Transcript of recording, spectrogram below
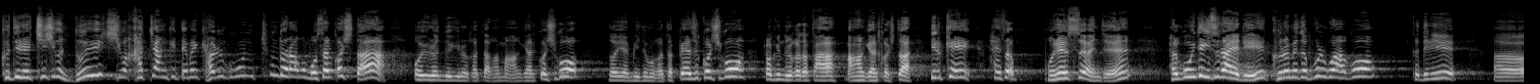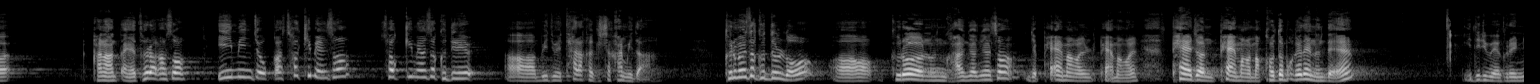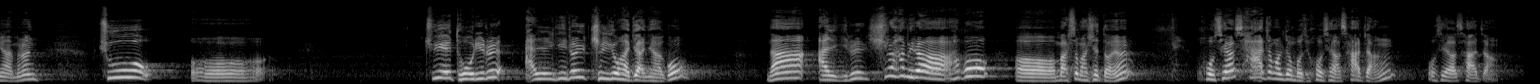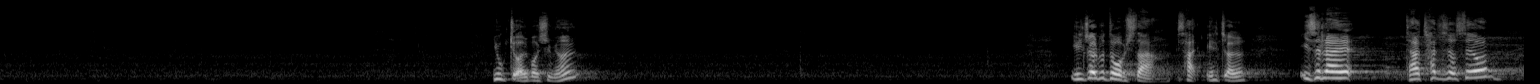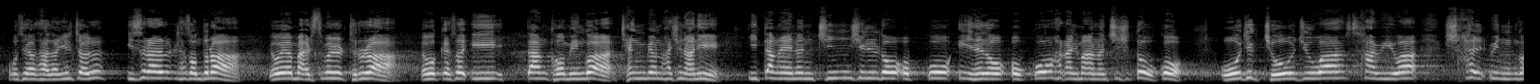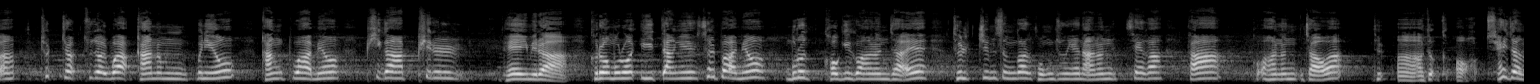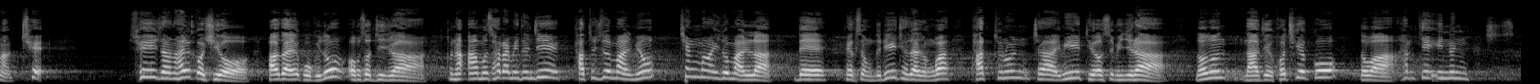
그들의 지식은 너희 지식과 같지 않기 때문에 결국은 충돌하고 못 살 것이다. 오히려 너희를 갖다가 망하게 할 것이고 너희의 믿음을 갖다 뺏을 것이고 그렇게 너희를 갖다 다 망하게 할 것이다. 이렇게 해서 보냈어요. 이제 결국 이제 이스라엘이 그럼에도 불구하고 그들이 어, 가나안 땅에 들어가서 이민족과 섞이면서 섞이면서 그들이 어, 믿음이 타락하기 시작합니다. 그러면서 그들도 어, 그러는 과정에서 이제 패망을 패망을 패전 패망을 막 거둬보게 되는데 이들이 왜 그랬냐면은 주 어, 주의 도리를 알기를 즐겨하지 아니하고 나 알기를 싫어함이라 하고 어, 말씀하셨던 호세아 4장을 좀 보세요. 호세아 4장. 호세아 4장. 6절 보시면 1절부터 봅시다. 1절. 이스라엘 다 찾으셨어요? 호세아 4장 1절. 이스라엘 자손들아 여호와의 말씀을 들으라. 여호와께서 이 땅 거민과 쟁변하시나니 이 땅에는 진실도 없고 인해도 없고 하나님 아는 지식도 없고 오직 저주와 사위와 살윈과 투절, 과 간음뿐이요. 강포하며 피가 피를 배임이라. 그러므로 이 땅이 슬퍼하며 무릇 거기 거하는 자의 들짐승과 공중에 나는 새가 다 거하는 자와 어, 어, 쇠전한 최 쇠전할 것이요 바다의 고기도 없어지리라. 그러나 아무 사람이든지 다투지도 말며 책망하지도 말라. 내 백성들이 제사장과 다투는 자임이 되었음이니라. 너는 낮에 거치겠고 너와 함께 있는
